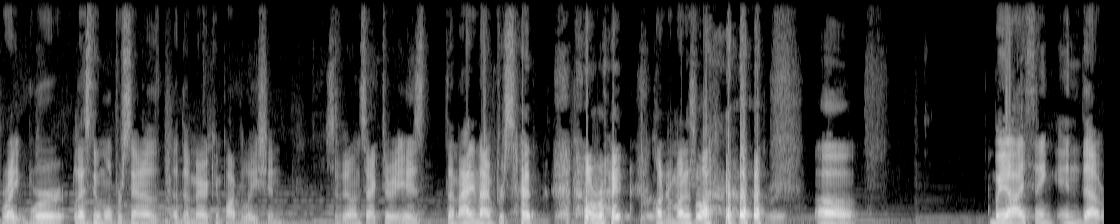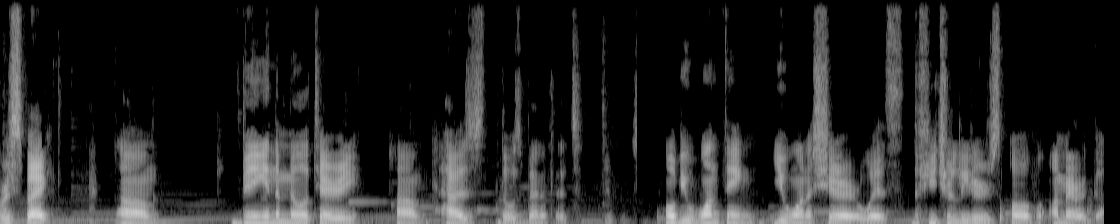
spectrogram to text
right? We're less than 1% of, of the American population. Civilian sector is the 99%, all right? 100 minus 1. right. uh, but yeah, I think in that respect, um, being in the military um, has those benefits. Mm-hmm. What would be one thing you want to share with the future leaders of America?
